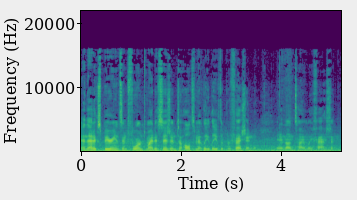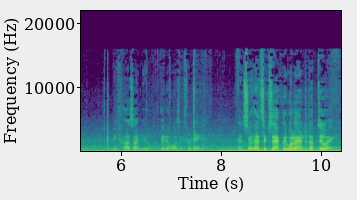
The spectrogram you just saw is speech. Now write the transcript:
and that experience informed my decision to ultimately leave the profession in an untimely fashion because I knew that it wasn't for me. And so that's exactly what I ended up doing.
